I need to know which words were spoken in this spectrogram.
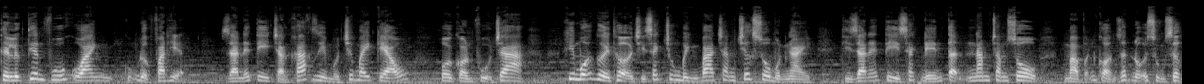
thể lực thiên phú của anh cũng được phát hiện. Zanetti chẳng khác gì một chiếc máy kéo, hồi còn phụ cha khi mỗi người thợ chỉ xách trung bình 300 chiếc xô một ngày, thì Zanetti xách đến tận 500 xô mà vẫn còn rất đỗi sung sức.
